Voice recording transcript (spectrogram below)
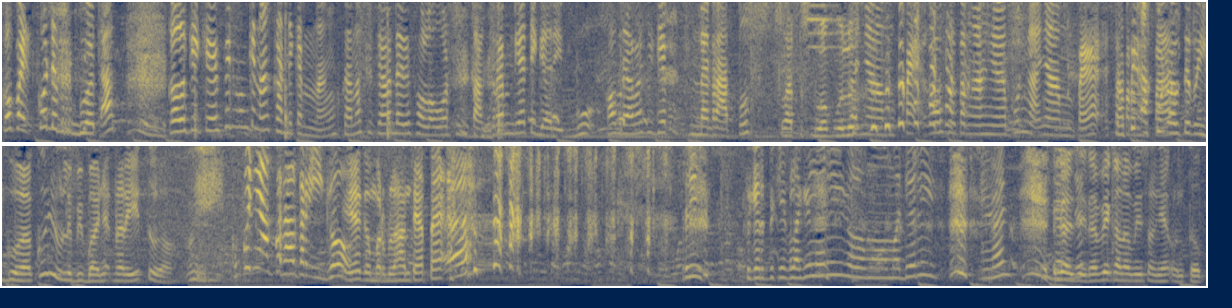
kok kok udah berbuat apa? Kalau kayak Kevin mungkin akan dikenang karena secara dari followers Instagram dia 3000 Kau berapa sih Jep? 900 120. Gak nyampe, kau setengahnya pun gak nyampe Tapi akun alter ego aku juga lebih banyak dari itu loh. Wih, kau punya akun alter ego? Iya gambar belahan tete. Ri, pikir-pikir lagi lah Ri kalau mau sama dia Ri Ya kan? Enggak sih, tapi kalau misalnya untuk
